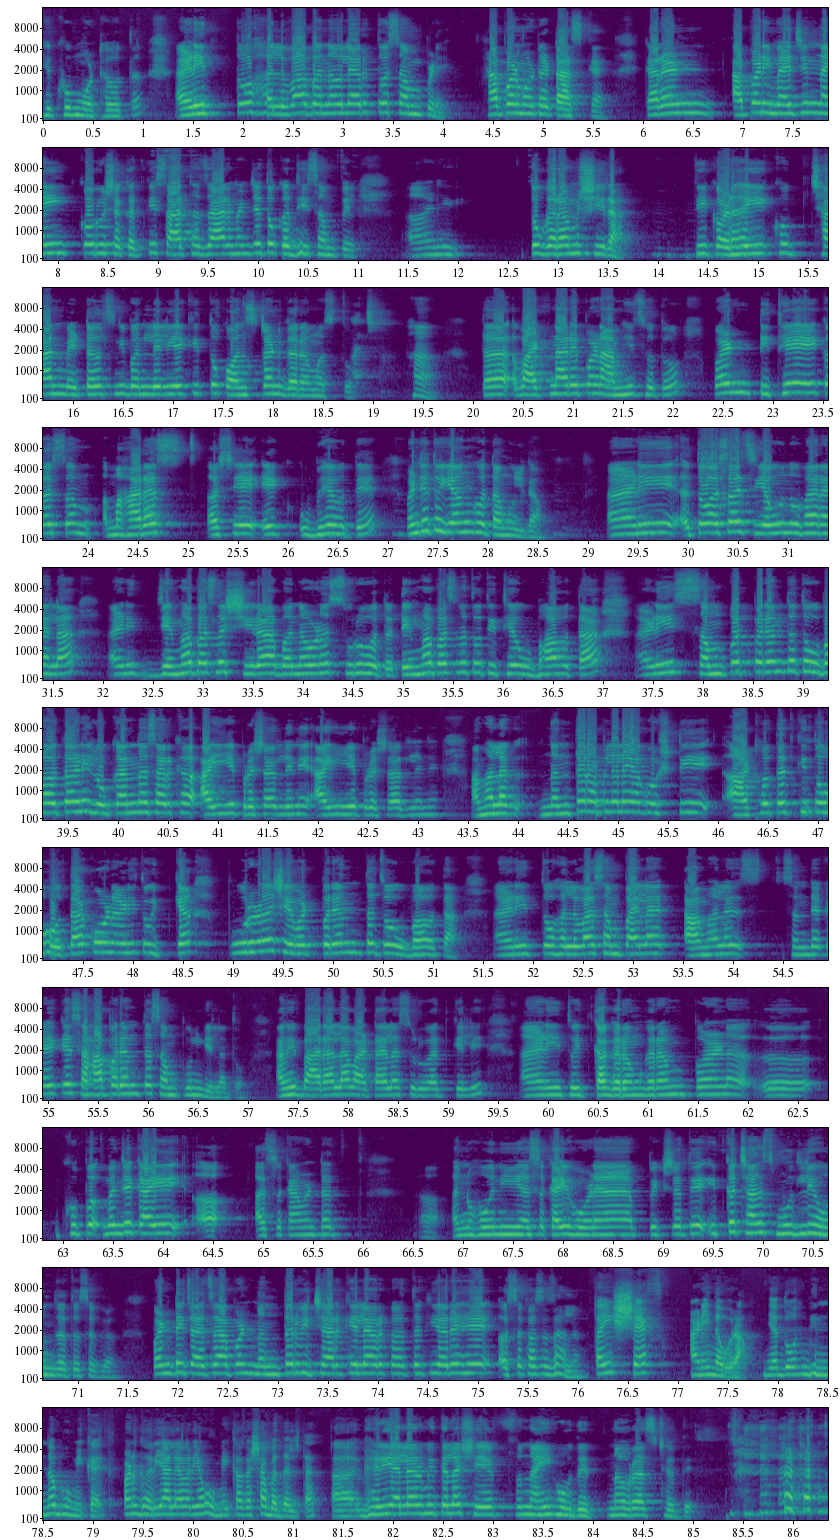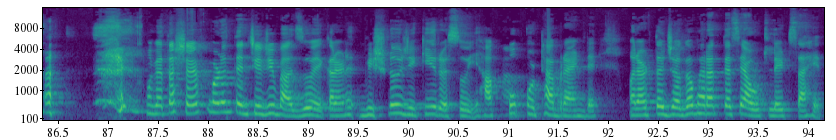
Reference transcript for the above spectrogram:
हे खूप मोठं होतं. आणि तो हलवा बनवल्यावर तो संपणे. हा पण मोठा टास्क आहे. कारण आपण इमॅजिन नाही करू शकत की सात हजार म्हणजे तो कधी संपेल. आणि तो गरम शिरा ती कढई खूप छान मेटल्सनी बनलेली आहे की तो कॉन्स्टंट गरम असतो. हां. तर वाटणारे पण आम्हीच होतो. पण तिथे एक असं महाराज असे एक उभे होते. म्हणजे तो यंग होता मुलगा. आणि तो असाच येऊन उभा राहिला. आणि जेव्हापासनं शिरा बनवणं सुरू होतं तेव्हापासनं तो तिथे उभा होता. आणि संपतपर्यंत तो उभा होता आणि लोकांना सारखं आई ये प्रसाद लेणे आई ये प्रसाद लेणे आम्हाला नंतर आपल्याला या गोष्टी आठवतात की तो होता कोण आणि तो इतक्या पूर्ण शेवटपर्यंत जो उभा होता. आणि तो हलवा संपायला आम्हाला संध्याकाळी काही सहापर्यंत संपून गेला तो. आम्ही बाराला वाटायला सुरुवात केली आणि तो इतका गरम गरम पण खूप म्हणजे काही असं काय म्हणतात अनहोनी असं काही होण्यापेक्षा ते इतकं छान स्मूथली होऊन जातं सगळं. पण ते त्याचा आपण नंतर विचार केल्यावर कळतं की अरे हे असं कसं झालं? ताई शेफ आणि नवरा या दोन भिन्न भूमिका आहेत. पण घरी आल्यावर या भूमिका कशा बदलतात? घरी आल्यावर मी त्याला शेफ नाही होऊ देत नवराच ठेवते. मग आता शेफ म्हणून त्यांची जी बाजू आहे कारण विष्णूजी की रसोई हा खूप मोठा ब्रँड आहे. मला वाटतं जगभरात त्याचे आउटलेट्स आहेत.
